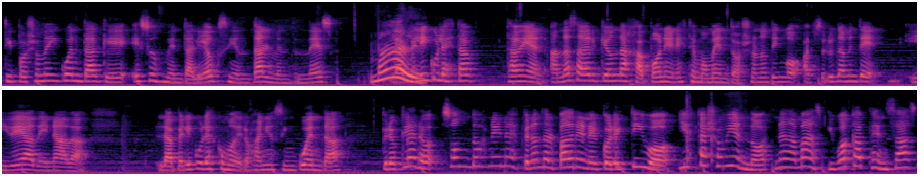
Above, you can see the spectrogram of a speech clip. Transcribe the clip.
Tipo, yo me di cuenta que eso es mentalidad occidental, ¿me entendés? La Mal. película está. Está bien, andás a ver qué onda Japón en este momento. Yo no tengo absolutamente idea de nada. La película es como de los años 50. Pero claro, son dos nenas esperando al padre en el colectivo y está lloviendo, nada más. Y vos acá pensás,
